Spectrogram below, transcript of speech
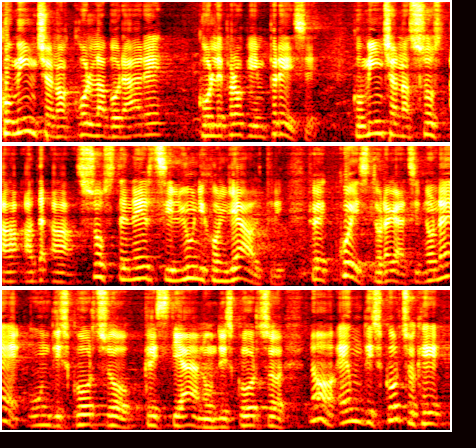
cominciano a collaborare con le proprie imprese, cominciano a, sost a, a, sostenersi gli uni con gli altri. Cioè, questo ragazzi non è un discorso cristiano, un discorso, no, è un discorso che,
